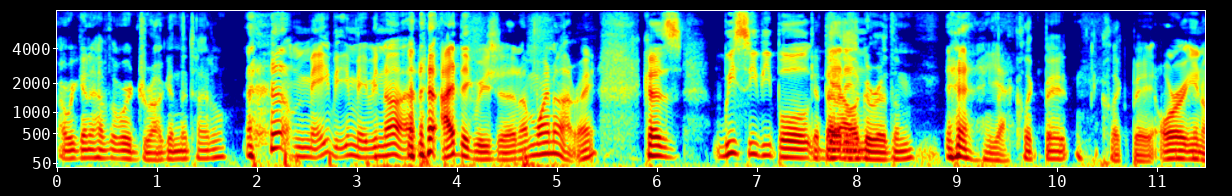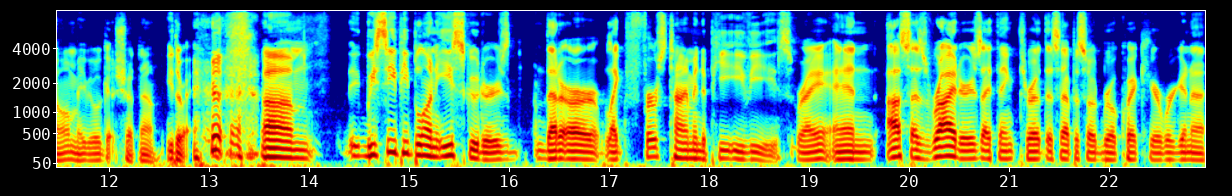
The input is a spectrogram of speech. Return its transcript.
Are we gonna have the word drug in the title? maybe, maybe not. I think we should. Um, why not? Right? Because we see people Get that algorithm. yeah, Clickbait. clickbait or you know maybe we'll get shut down either way um we see people on e-scooters that are like first time into PEVs, right? And us as riders, I think throughout this episode real quick here we're to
